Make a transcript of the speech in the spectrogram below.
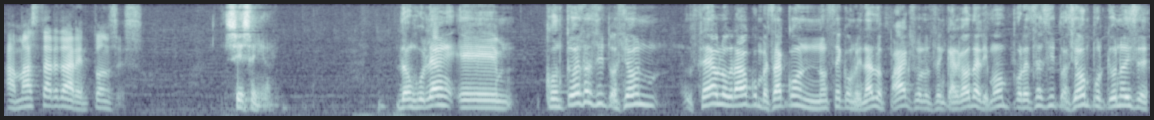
a más tardar entonces. Sí, señor. Don Julián, eh, con toda esa situación, usted ha logrado conversar con, no sé, con Reinaldo Pax o los encargados de Limón por esa situación, porque uno dice,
